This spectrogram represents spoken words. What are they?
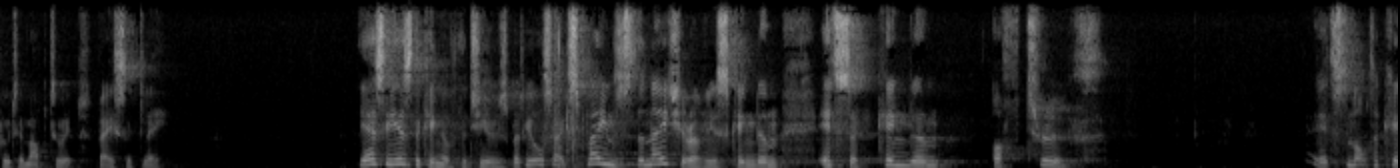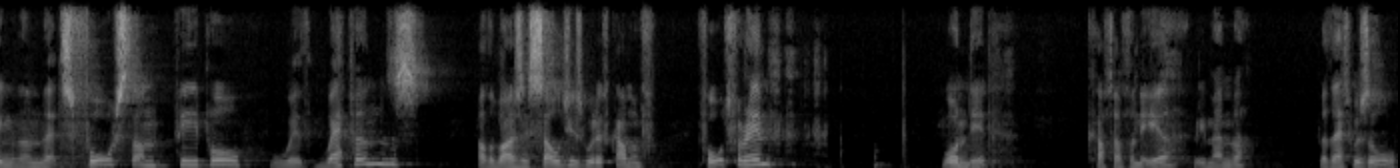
put him up to it, basically. Yes, he is the king of the Jews, but he also explains the nature of his kingdom. It's a kingdom of truth. It's not a kingdom that's forced on people with weapons. Otherwise, his soldiers would have come and fought for him. One did, cut off an ear, remember? But that was all.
